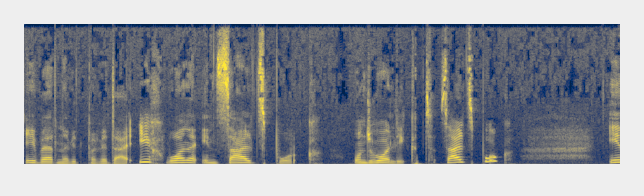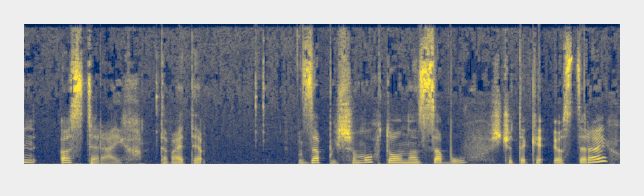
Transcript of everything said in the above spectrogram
І Верна відповідає: Ich wohne in Salzburg. Und wo liegt Salzburg? In Österreich. Давайте запишемо, хто у нас забув, що таке Österreich.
